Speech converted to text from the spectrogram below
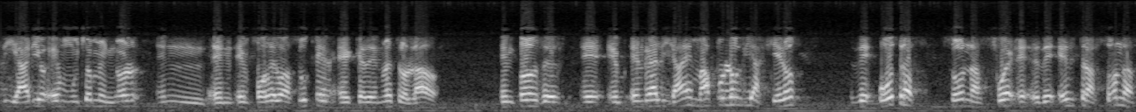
diario es mucho menor en, en, en Foz de Guazú que, de nuestro lado. Entonces, en, realidad es más por los viajeros de otras zonas, de extra zonas,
